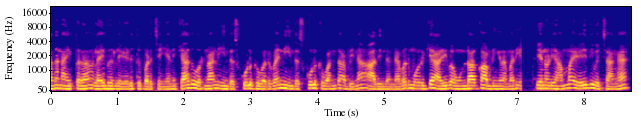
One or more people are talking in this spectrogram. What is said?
அதை நான் இப்போ தான் லைப்ரரியில் எடுத்து படித்தேன் என்னைக்காவது ஒரு நாள் நீ இந்த ஸ்கூலுக்கு வருவேன் நீ இந்த ஸ்கூலுக்கு வந்த அப்படின்னா அது இந்த நெவர் மோருக்கே அழிவை உண்டாக்கும் அப்படிங்கிற மாதிரி என்னுடைய அம்மா எழுதி வச்சாங்க.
